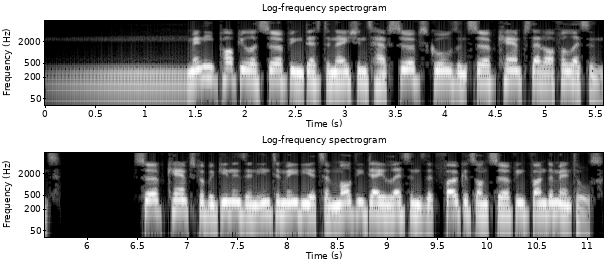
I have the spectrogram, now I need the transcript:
Many popular surfing destinations have surf schools and surf camps that offer lessons. Surf camps for beginners and intermediates are multi-day lessons that focus on surfing fundamentals.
